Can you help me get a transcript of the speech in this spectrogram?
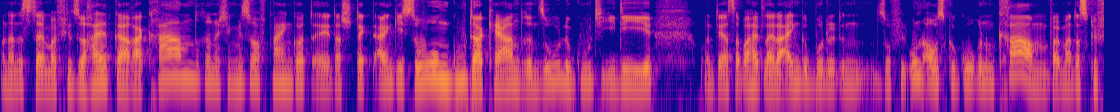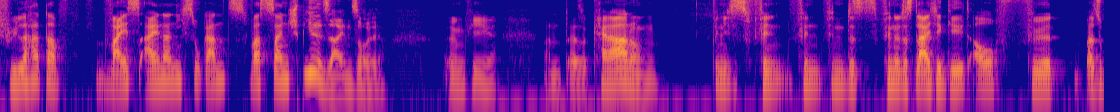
Und dann ist da immer viel so halbgarer Kram drin. Und ich denke mir so oft, mein Gott, ey, da steckt eigentlich so ein guter Kern drin, so eine gute Idee. Und der ist aber halt leider eingebuddelt in so viel unausgegorenem Kram, weil man das Gefühl hat, da weiß einer nicht so ganz, was sein Spiel sein soll. Irgendwie. Und also, keine Ahnung finde ich das, find, find, find das, finde das gleiche gilt auch für, also,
